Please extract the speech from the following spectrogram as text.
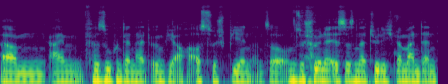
ähm, einem versuchen dann halt irgendwie auch auszuspielen und so. Umso ja. schöner ist es natürlich, wenn man dann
